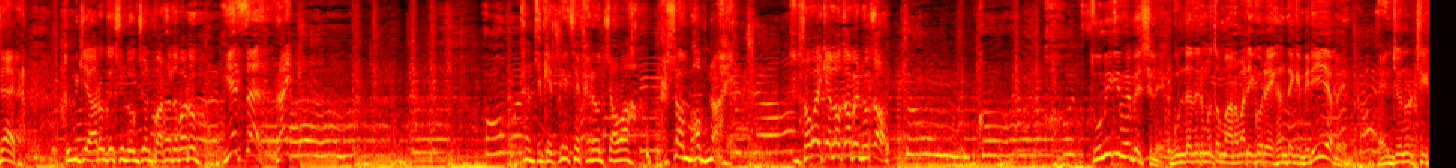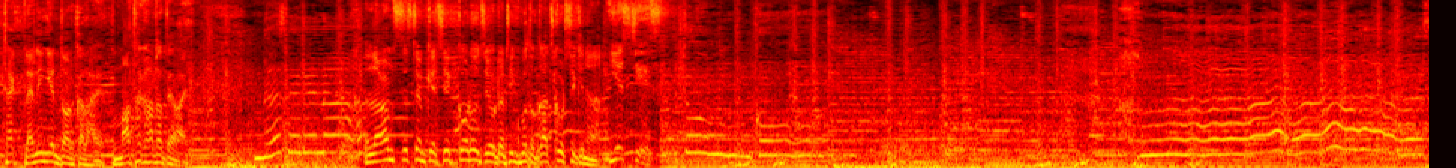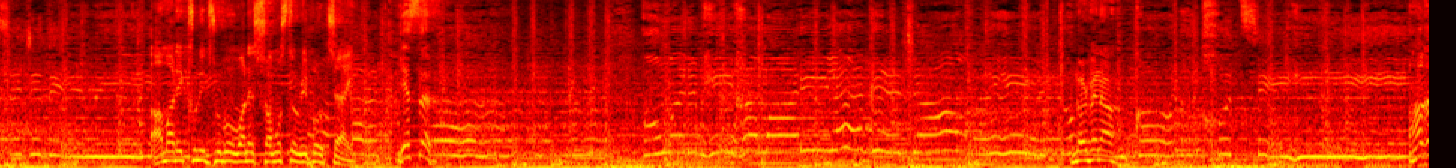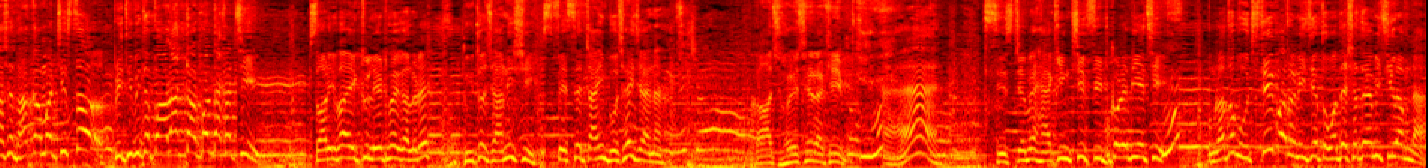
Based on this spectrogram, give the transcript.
Jack তুমি কি আরও কিছু লোকজন পাঠাতে পারো? ইয়েস স্যার রাইট এখান থেকে বেঁচে ফেরত যাওয়া সম্ভব নয়। সবাইকে লকাবে ঢোকাও তুমি কি ভেবেছিলে? গুন্ডাদের মতো মারামারি করে এখান থেকে বেরিয়ে যাবে? এর জন্য ঠিকঠাক প্ল্যানিং এর দরকার হয়। মাথা খাটাতে হয়। অ্যালার্ম সিস্টেমকে চেক করো যে ওটা ঠিকমতো কাজ করছে কিনা। ইয়েস ইয়েস আমার এক্ষুনি ধ্রুব ওয়ানের সমস্ত রিপোর্ট চাই। ইয়েস ধাক্কা মারছিস তো? পৃথিবীতে পা রাখ তারপর দেখাচ্ছি। সরি ভাই একটু লেট হয়ে গেল রে। তুই তো জানিসই স্পেসের টাইম বোঝাই যায় না। কাজ হয়েছে নাকি হ্যাঁ সিস্টেমে হ্যাকিং চিপ ফিট করে দিয়েছি। তোমরা তো বুঝতেই পারো যে তোমাদের সাথে আমি ছিলাম না।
